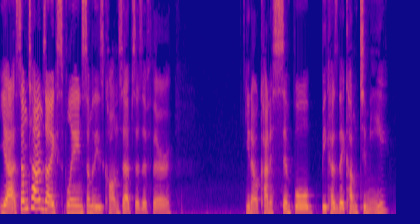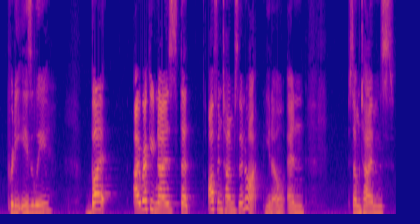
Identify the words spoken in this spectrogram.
yeah, sometimes I explain some of these concepts as if they're, you know, kind of simple because they come to me pretty easily. But I recognize that oftentimes they're not, you know, and sometimes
